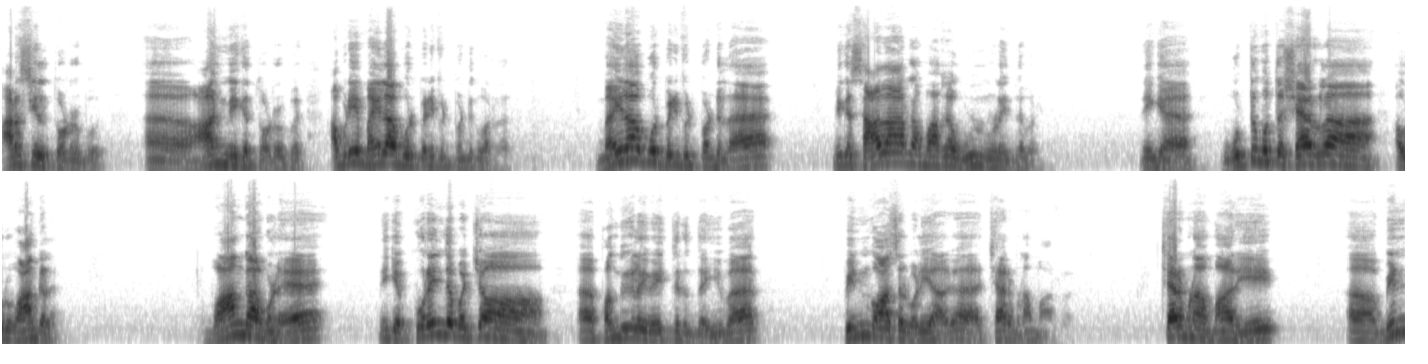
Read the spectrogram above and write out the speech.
அரசியல் தொடர்பு ஆன்மீக தொடர்பு. அப்படியே மயிலாப்பூர் பெனிஃபிட் ஃபண்டுக்கு வர்றாரு. மயிலாப்பூர் பெனிஃபிட் ஃபண்டில் மிக சாதாரணமாக உள் நுழைந்தவர் நீங்கள் ஒட்டுமொத்த ஷேர்லாம் அவர் வாங்கலை. வாங்காமலே நீங்கள் குறைந்தபட்சம் பங்குகளை வைத்திருந்த இவர் பின்வாசல் வழியாக சேர்மனாக மாறுறார். சேர்மனாக மாறி மின்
